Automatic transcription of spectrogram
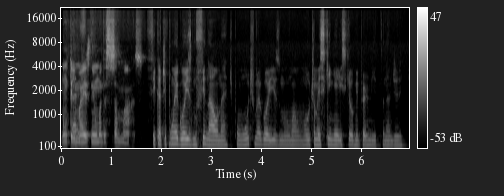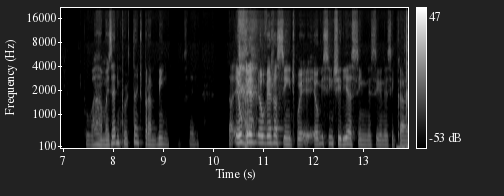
Não tem É. mais nenhuma dessas amarras. Fica tipo um egoísmo final, né? Tipo um último egoísmo, uma, uma última mesquinhez que eu me permito, né? De, tipo, ah, mas era importante pra mim. Eu vejo, eu vejo assim, tipo, eu me sentiria assim nesse, nesse caso.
